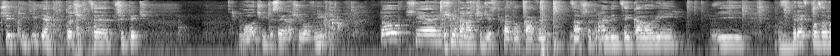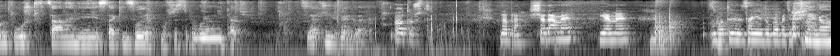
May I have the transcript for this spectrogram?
Szybki tip, jak ktoś chce przytyć, bo ćwiczy sobie na siłowni, to właśnie śmietana 30 do kawy, zawsze trochę więcej kalorii i wbrew pozorom tłuszcz wcale nie jest taki zły, bo wszyscy próbują unikać. Jest lepszy niż węgle. Otóż. ty. Dobra, siadamy, jemy, bo ty za niedługo będziesz się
